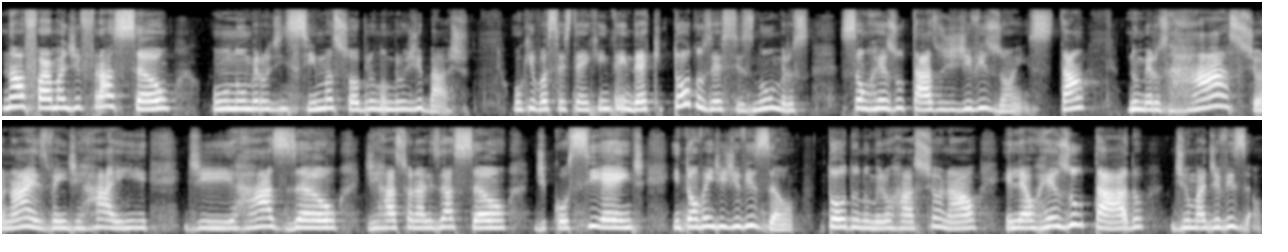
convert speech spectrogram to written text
na forma de fração, um número de cima sobre o um número de baixo o que vocês têm que entender é que todos esses números são resultados de divisões, tá? Números racionais vêm de raiz, de razão, de racionalização, de quociente, então vem de divisão. Todo número racional, ele é o resultado de uma divisão,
